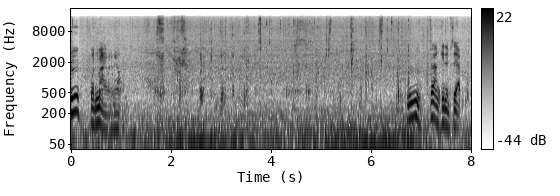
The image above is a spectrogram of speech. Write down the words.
อืมฝนใหม่ไปเลยพี่น้องอืมกำลังกินเสียบๆ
